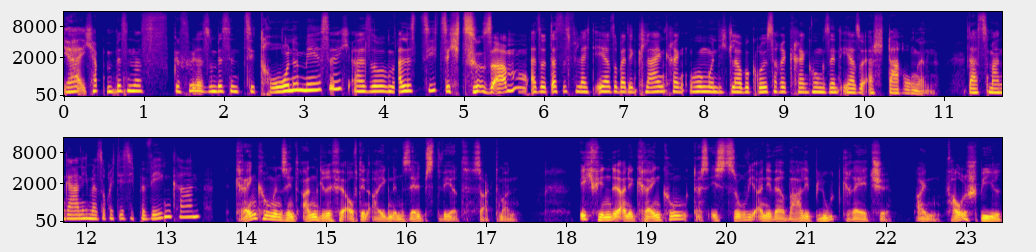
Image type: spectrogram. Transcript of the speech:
Ja, ich habe ein bisschen das Gefühl, das ist ein bisschen Zitrone-mäßig. Also alles zieht sich zusammen. Also das ist vielleicht eher so bei den kleinen Kränkungen und ich glaube, größere Kränkungen sind eher so Erstarrungen, dass man gar nicht mehr so richtig sich bewegen kann. Kränkungen sind Angriffe auf den eigenen Selbstwert, sagt man. Ich finde, eine Kränkung, das ist so wie eine verbale Blutgrätsche, ein Faulspiel,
